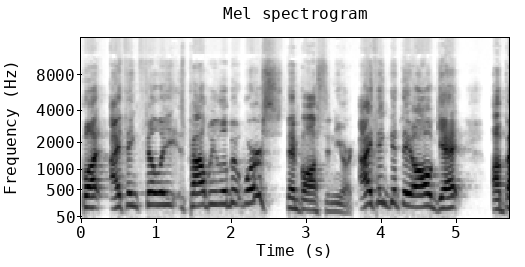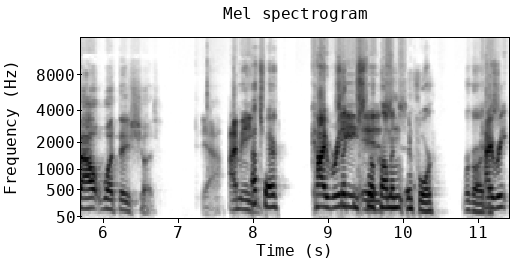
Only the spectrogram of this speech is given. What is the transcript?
but I think Philly is probably a little bit worse than Boston, New York. I think that they all get about what they should. Yeah. I mean That's fair. Kyrie Second's still is coming in four, regardless. Kyrie,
